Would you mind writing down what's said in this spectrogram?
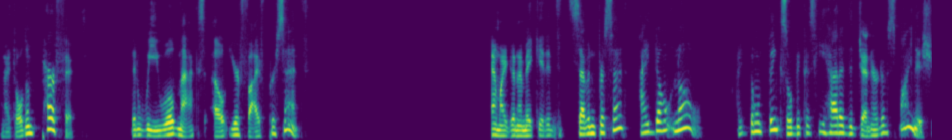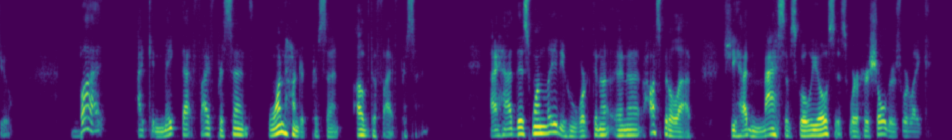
And I told him, perfect. Then we will max out your 5%. Am I going to make it into 7%? I don't know. I don't think so because he had a degenerative spine issue. But I can make that 5% 100% of the 5%. I had this one lady who worked in a, in a hospital lab. She had massive scoliosis where her shoulders were like,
